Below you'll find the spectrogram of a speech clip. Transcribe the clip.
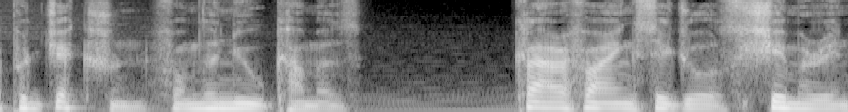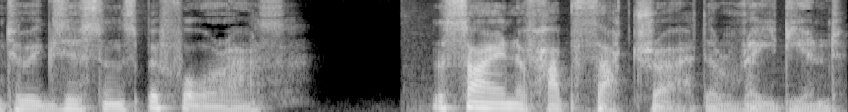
a projection from the newcomers. Clarifying sigils shimmer into existence before us. The sign of Hapthatra, the Radiant,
